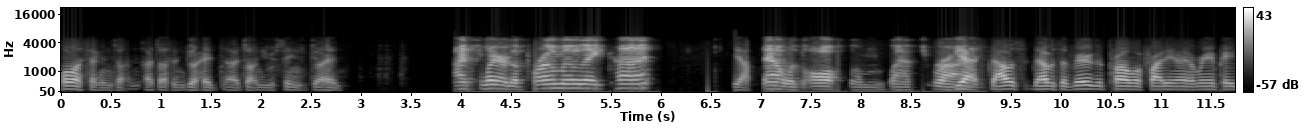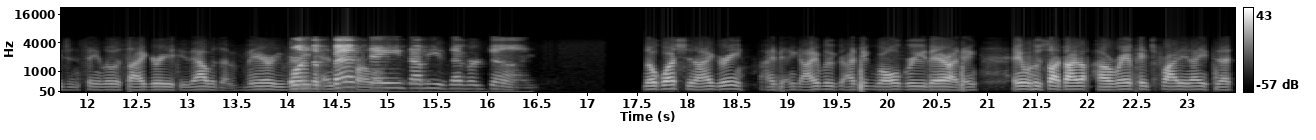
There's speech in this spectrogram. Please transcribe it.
Hold on a second, John. Uh, Justin, go ahead. Uh, John, you were saying. Go ahead. I swear the promo they cut. Yeah. That was awesome last Friday. Yes, that was that was a very good promo Friday night on Rampage in St. Louis. I agree with you. That was a very very One of the intense best promo. AEW's ever done. No question, I agree. I think I would. I think we all agree there. I think anyone who saw Dino, uh, Rampage Friday night, that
